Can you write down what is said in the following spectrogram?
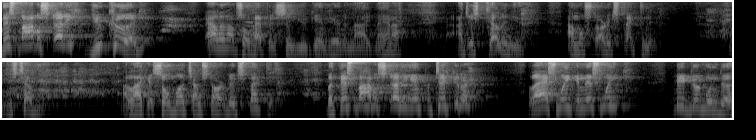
this Bible study, you could. Alan, I'm so happy to see you again here tonight, man. I, I'm just telling you, I'm going to start expecting it. I'm just telling you. I like it so much, I'm starting to expect it. But this Bible study in particular, last week and this week, be a good one to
